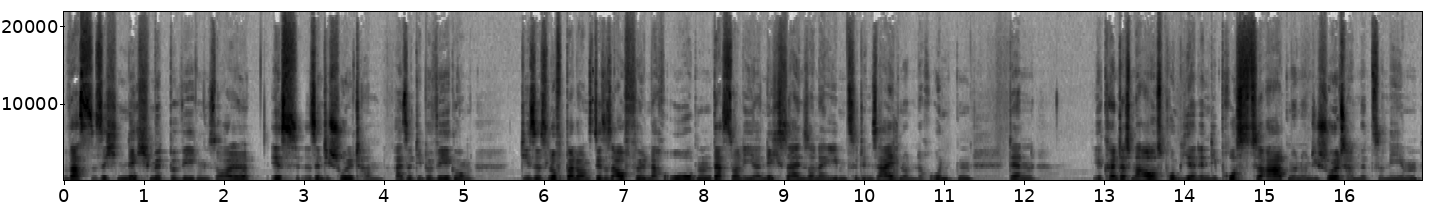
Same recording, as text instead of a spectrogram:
Was sich nicht mitbewegen soll, ist, sind die Schultern. Also die Bewegung dieses Luftballons, dieses Auffüllen nach oben, das soll eher nicht sein, sondern eben zu den Seiten und nach unten. Denn Ihr könnt das mal ausprobieren, in die Brust zu atmen und die Schultern mitzunehmen.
